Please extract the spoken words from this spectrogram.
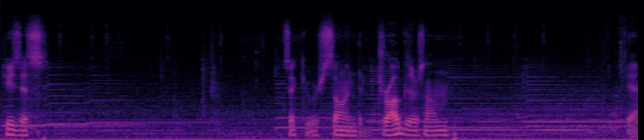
Jesus. Looks like you were selling drugs or something. Okay.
